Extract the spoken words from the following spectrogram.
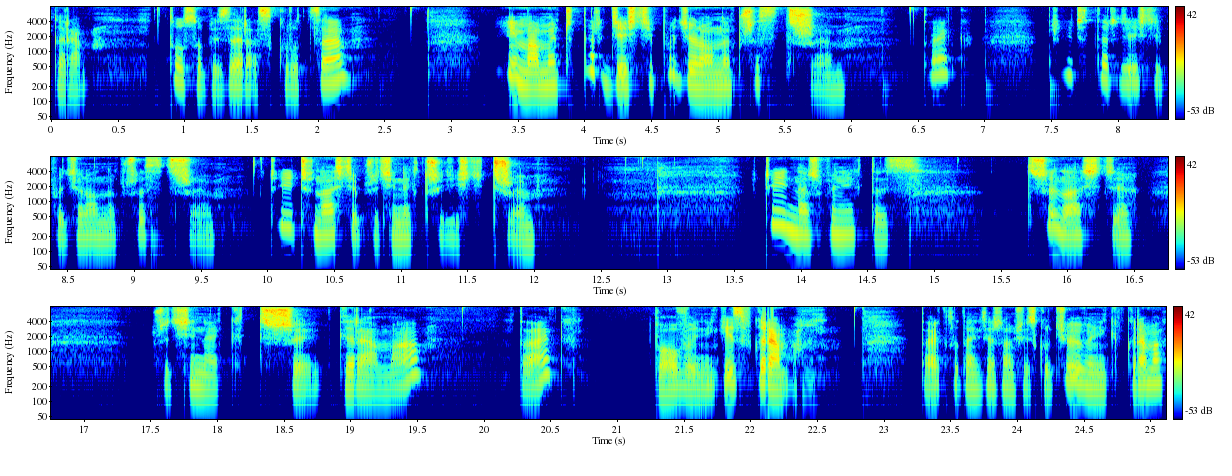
gram. Tu sobie zaraz skrócę. I mamy 40 podzielone przez 3. Tak? Czyli 40 podzielone przez 3. Czyli 13,33. Czyli nasz wynik to jest 13,3 grama. Tak? Bo wynik jest w gramach. Tak? Tutaj też nam się skróciły wyniki w gramach.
